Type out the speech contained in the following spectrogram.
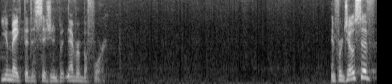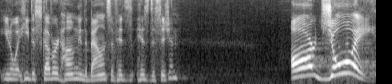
you make the decision, but never before. And for Joseph, you know what he discovered hung in the balance of his, his decision? Our joy.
